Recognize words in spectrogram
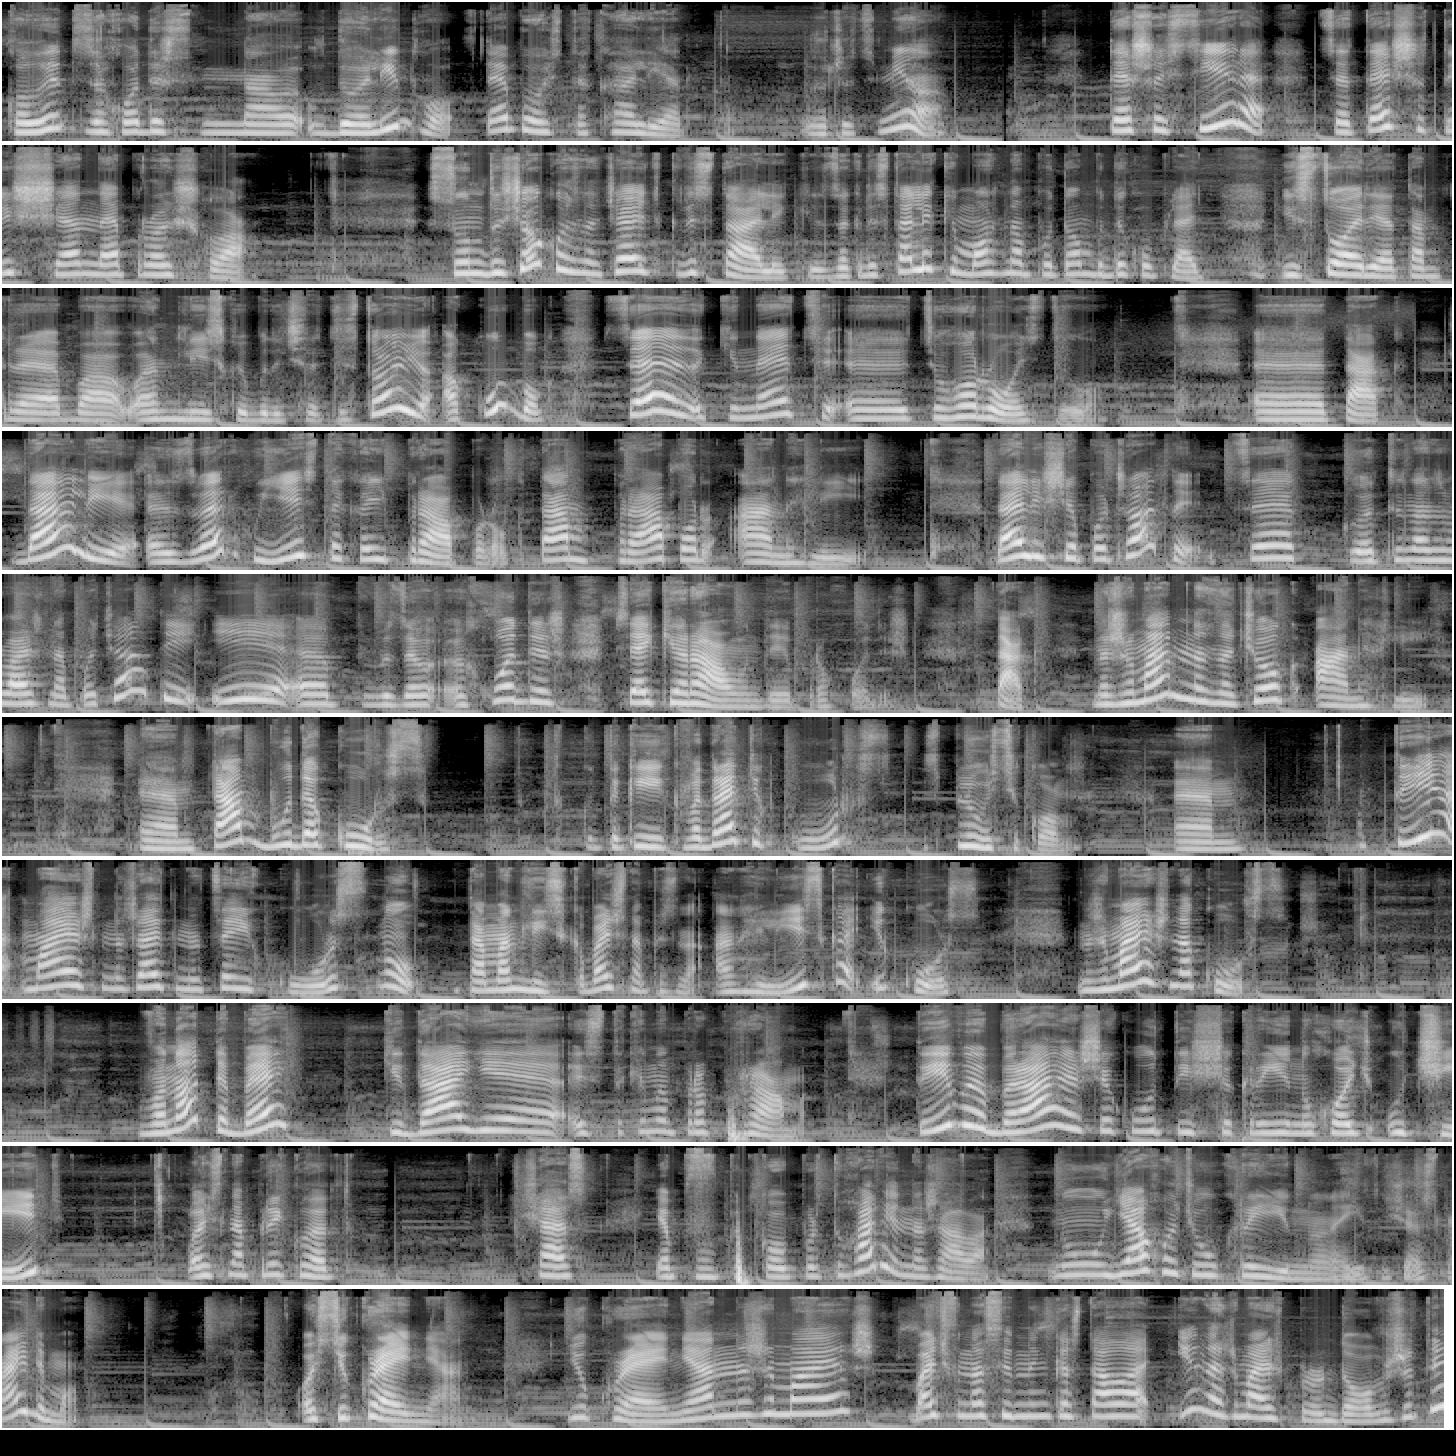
коли ти заходиш на в Duolingo, в тебе ось така лента. Зрозуміла? Те, що сіре, це те, що ти ще не пройшла. Сундучок означають кристаліки. За кристаліки можна потім буде купляти. Історія там треба англійською буде читати історію, а кубок це кінець е, цього розділу. Е, так. Далі е, зверху є такий прапорок, там прапор Англії. Далі ще почати, це ти нажимаєш на почати і е, заходиш, всякі раунди проходиш. Так, нажимаємо на значок Англії. Е, там буде курс. Такий квадратик курс з плюсиком. Е, ти маєш нажати на цей курс. Ну, там англійська, бачиш, написано англійська і курс. Нажимаєш на курс. Воно тебе кидає з такими прапорами. Ти вибираєш, яку ти ще країну хочеш учити. Ось, наприклад, зараз я б випадково Португалію нажала. Ну, я хочу Україну знайти. Зараз знайдемо. Ось Ukrainian. Ukrainian нажимаєш, бач, вона синенька стала, і нажимаєш продовжити,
